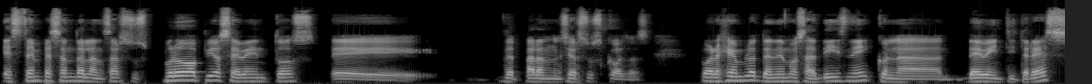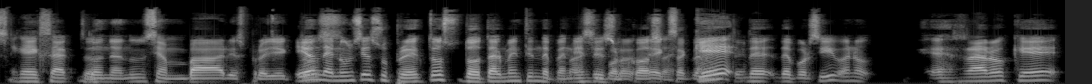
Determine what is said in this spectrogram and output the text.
está empezando a lanzar sus propios eventos eh, de- para anunciar sus cosas. Por ejemplo, tenemos a Disney con la D23, Exacto. donde anuncian varios proyectos. Y donde anuncia sus proyectos totalmente independientes de sus cosas. exactamente. Que de, de por sí, bueno, es raro que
